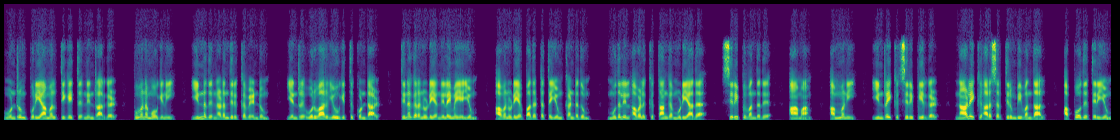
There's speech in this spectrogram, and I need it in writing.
ஒன்றும் புரியாமல் திகைத்து நின்றார்கள். புவனமோகினி இன்னது நடந்திருக்க வேண்டும் என்று ஒருவாறு யூகித்து கொண்டாள். தினகரனுடைய நிலைமையையும் அவனுடைய பதட்டத்தையும் கண்டதும் முதலில் அவளுக்கு தாங்க முடியாத சிரிப்பு வந்தது. ஆமாம் அம்மணி இன்றைக்கு சிரிப்பீர்கள். நாளைக்கு அரசர் திரும்பி வந்தால் அப்போது தெரியும்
